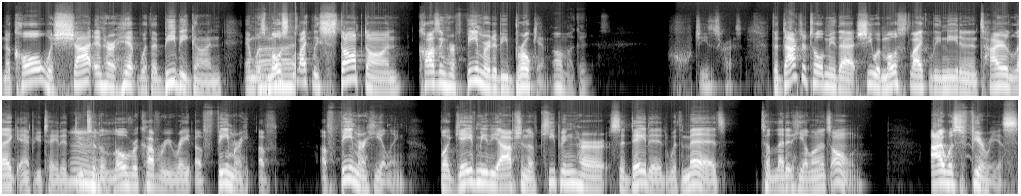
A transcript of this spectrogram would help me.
Nicole was shot in her hip with a BB gun and was most likely stomped on, causing her femur to be broken. Oh my goodness. Jesus Christ. The doctor told me that she would most likely need an entire leg amputated due to the hmm. low recovery rate of femur of of femur healing, but gave me the option of keeping her sedated with meds to let it heal on its own. I was furious.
